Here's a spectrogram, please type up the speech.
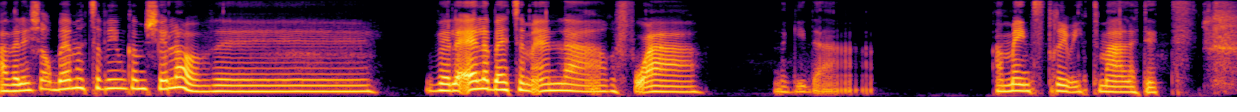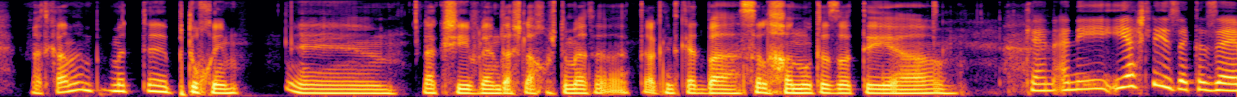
אבל יש הרבה מצבים גם שלא, ו... ולאלה בעצם אין לה רפואה, נגיד, המיינסטרימית, מה לתת. ועד כמה הם באמת אה, פתוחים אה, להקשיב לעמדה שלך, או שאת אומרת, את רק נתקעת בסלחנות הזאת, כן, אני, יש לי איזה כזה,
